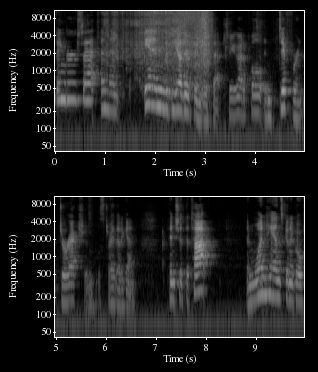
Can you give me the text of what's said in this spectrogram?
finger set and then in with the other finger set. So you got to pull in different directions. Let's try that again. Pinch at the top and one hand's going to go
